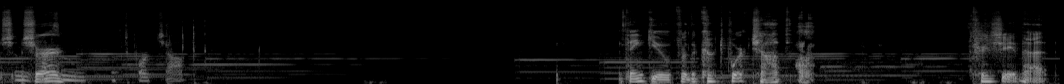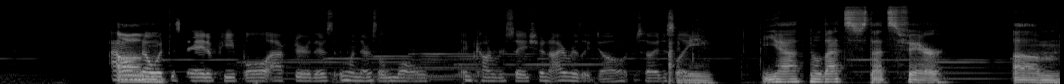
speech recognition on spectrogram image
Sh- sure. some cooked pork chop. Thank you for the cooked pork chop. Appreciate that. I don't know Um, what to say to people after there's when there's a lull in conversation. I really don't. So I just I like mean, yeah, no, that's that's fair. Um,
